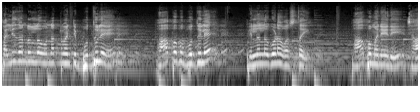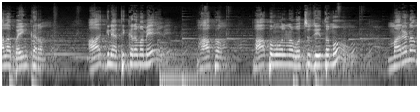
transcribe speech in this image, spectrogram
తల్లిదండ్రుల్లో ఉన్నటువంటి బుద్ధులే పాపపు బుద్ధులే పిల్లల్లో కూడా వస్తాయి. పాపం అనేది చాలా భయంకరం. ఆజ్ఞ అతిక్రమమే పాపం. పాపం వలన వచ్చు జీతము మరణం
